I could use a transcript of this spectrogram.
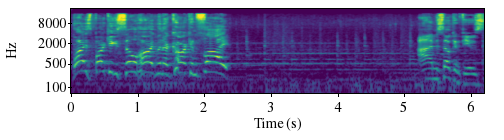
Why is parking so hard when our car can fly? I'm so confused.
